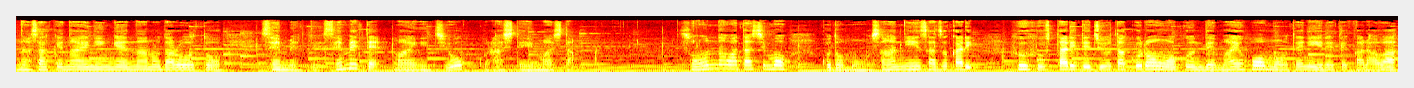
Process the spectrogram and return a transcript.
情けない人間なのだろうとせめてせめて毎日を暮らしていました。そんな私も子供を3人授かり夫婦2人で住宅ローンを組んでマイホームを手に入れてからは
